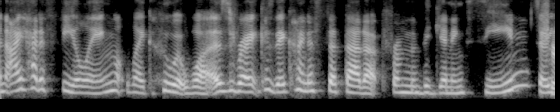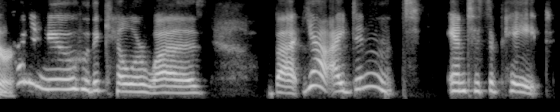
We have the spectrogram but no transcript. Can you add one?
and I had a feeling like who it was, right? Because they kind of set that up from the beginning scene. So Sure. you kind of knew who the killer was. But yeah, I didn't anticipate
